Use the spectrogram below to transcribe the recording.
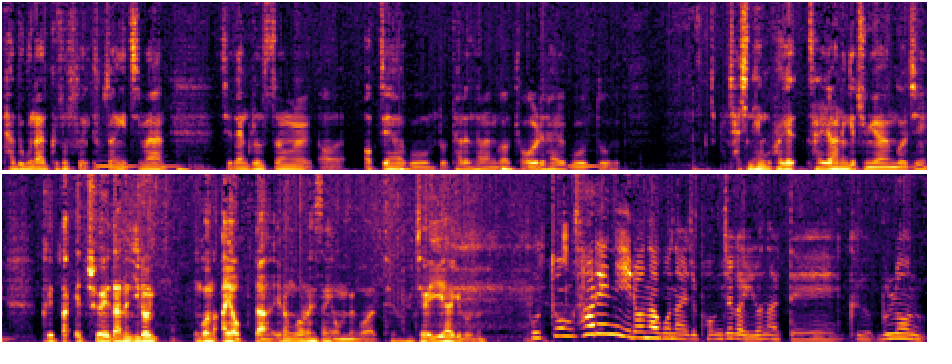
다 누구나 그 속성, 속성이 있지만 최대한 그런 속성을 어, 억제하고 또 다른 사람과 어울려 살고 음. 또 자신이 행복하게 살려 하는 게 중요한 거지. 음. 그게 딱 애초에 나는 이런 건 아예 없다 이런 거는 세상에 없는 것 같아요. 제가 이해하기로는. 보통 살인이 일어나거나 이제 범죄가 일어날 때 그 물론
